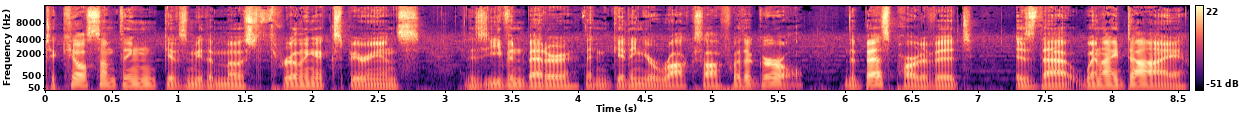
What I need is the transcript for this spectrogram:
To kill something gives me the most thrilling experience. It is even better than getting your rocks off with a girl. The best part of it is that when I die,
